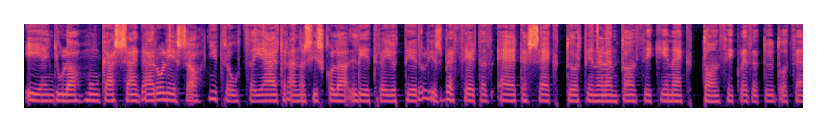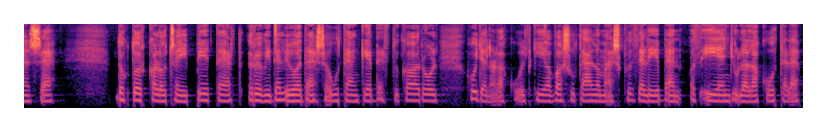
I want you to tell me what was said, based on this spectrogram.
Éjjen Gyula munkásságáról és a Nyitra utcai általános iskola létrejöttéről is beszélt az Eltesek történelem tanszékének tanszékvezető docense. Dr. Kalocsai Pétert rövid előadása után kérdeztük arról, hogyan alakult ki a vasútállomás közelében az Éjjen Gyula lakótelep.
